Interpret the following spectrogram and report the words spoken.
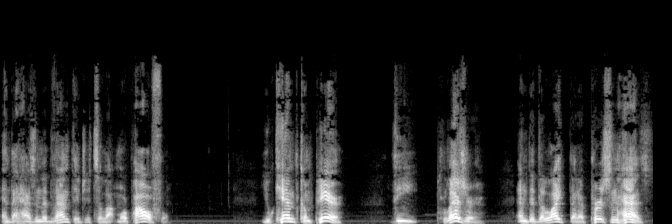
And that has an advantage. It's a lot more powerful. You can't compare the pleasure and the delight that a person has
